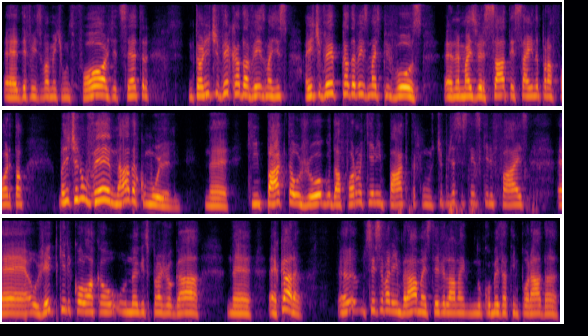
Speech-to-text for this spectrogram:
é, defensivamente muito forte, etc. Então a gente vê cada vez mais isso. A gente vê cada vez mais pivôs é, né, mais versáteis saindo para fora e tal. Mas a gente não vê nada como ele, né? Que impacta o jogo da forma que ele impacta, com o tipo de assistência que ele faz, é, o jeito que ele coloca o, o Nuggets para jogar, né? É, cara, eu não sei se você vai lembrar, mas teve lá no começo da temporada,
